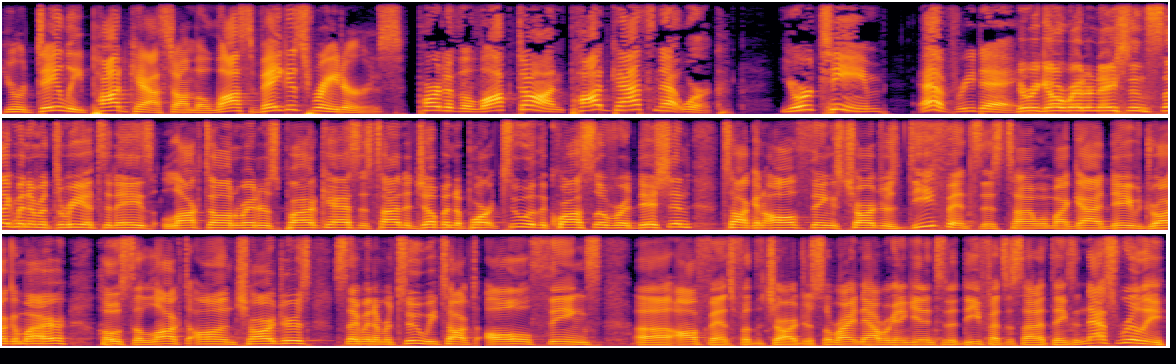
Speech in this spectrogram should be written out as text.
your daily podcast on the Las Vegas Raiders, part of the Locked On Podcast Network. Your team every day. Here we go, Raider Nation. Segment number three of today's Locked On Raiders podcast. It's time to jump into part two of the crossover edition, talking all things Chargers defense this time with my guy Dave Droegemeir, host of Locked On Chargers. Segment number two, we talked all things uh, offense for the Chargers. So right now we're going to get into the defensive side of things, and that's really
